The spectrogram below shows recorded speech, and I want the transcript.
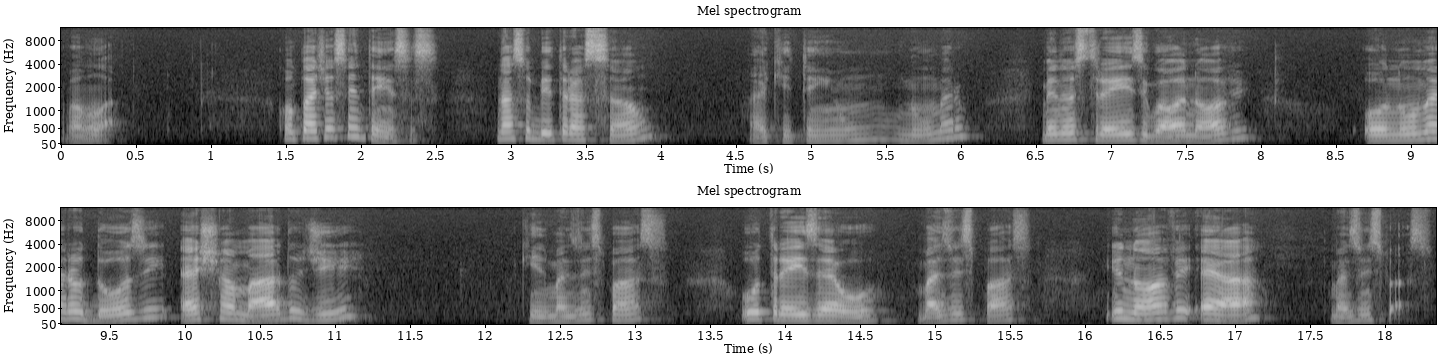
Vamos lá. Complete as sentenças. Na subtração, aqui tem um número, menos 3 igual a 9, o número 12 é chamado de, aqui mais um espaço, o 3 é o, mais um espaço, e o 9 é a, mais um espaço.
